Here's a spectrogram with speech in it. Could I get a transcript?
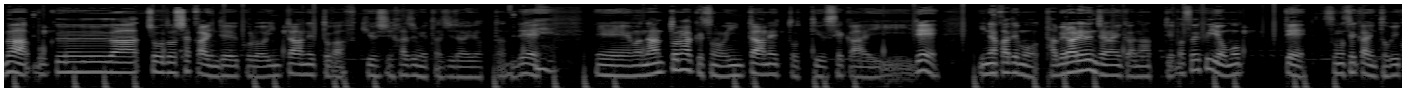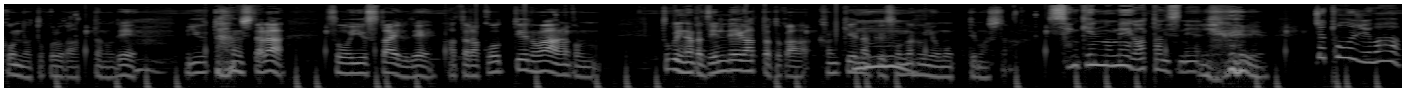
まあ僕がちょうど社会に出る頃インターネットが普及し始めた時代だったんで、え。えーまあ、なんとなくそのインターネットっていう世界で田舎でも食べられるんじゃないかなって、まあ、そういうふうに思ってその世界に飛び込んだところがあったのえで、U ターンしたらそういうスタイルで働こうっていうのはなんか特になんか前例があったとか関係なうん。くそんなふうに思ってました。先見の明があったんですね。じゃあ当時は、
